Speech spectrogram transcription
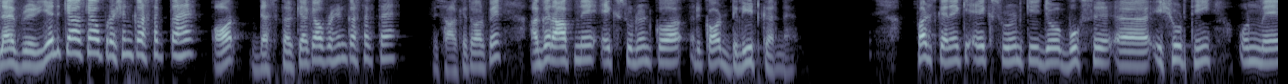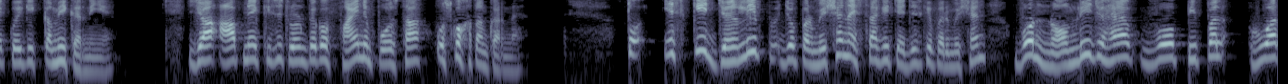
لائبریرین کیا کیا آپریشن کر سکتا ہے اور ڈیسک کلر کیا کیا آپریشن کر سکتا ہے مثال کے طور پہ اگر آپ نے ایک اسٹوڈنٹ کو ریکارڈ ڈیلیٹ کرنا ہے فرض کریں کہ ایک اسٹوڈنٹ کی جو بکس ایشوڈ تھیں ان میں کوئی کی کمی کرنی ہے یا آپ نے کسی اسٹوڈنٹ پہ کوئی فائن امپوز تھا اس کو ختم کرنا ہے تو اس کی جنرلی جو پرمیشن ہے اس طرح کی چینجز کی پرمیشن وہ نارملی جو ہے وہ people who are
